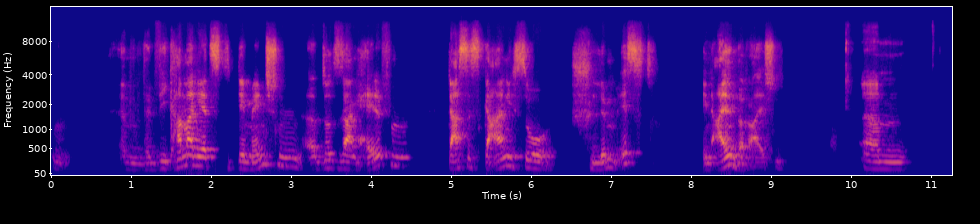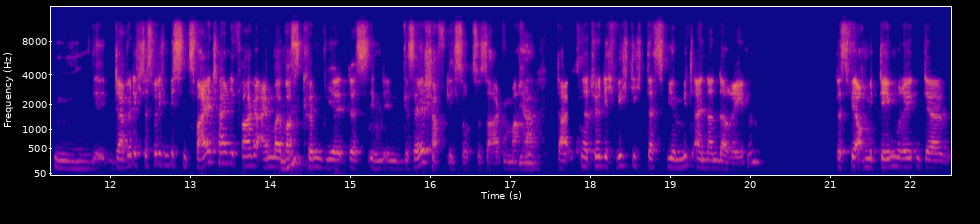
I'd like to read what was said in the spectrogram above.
Ähm, wie kann man jetzt dem Menschen äh, sozusagen helfen, dass es gar nicht so schlimm ist in allen Bereichen? Ähm, da würde ich, das würde ich ein bisschen zweiteilen, die Frage. Einmal, mhm. was können wir das in, in gesellschaftlich sozusagen machen? Ja. Da ist natürlich wichtig, dass wir miteinander reden, dass wir auch mit dem reden, der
